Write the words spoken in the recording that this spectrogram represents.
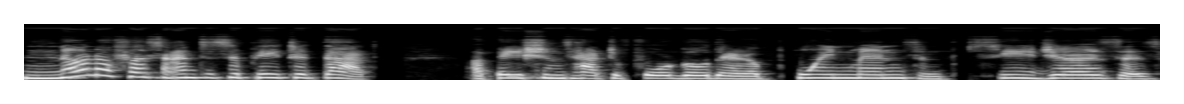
None of us anticipated that. Uh, patients had to forego their appointments and procedures as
